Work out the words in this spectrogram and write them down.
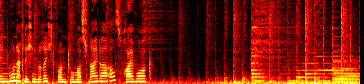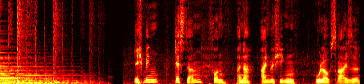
Den monatlichen Bericht von Thomas Schneider aus Freiburg. Ich bin gestern von einer einwöchigen Urlaubsreise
